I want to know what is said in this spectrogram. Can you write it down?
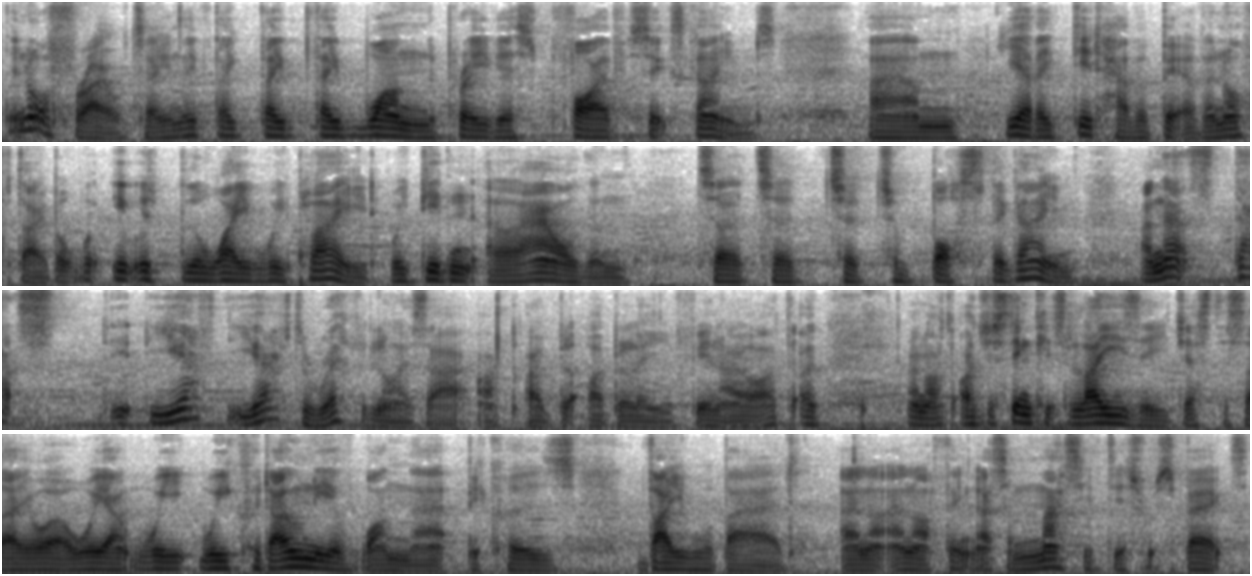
They're not a frail team. They they they, they won the previous five or six games. Um, yeah, they did have a bit of an off day, but it was the way we played. We didn't allow them to to, to, to boss the game, and that's that's you have you have to recognise that. I, I, I, believe you know, I, and I, just think it's lazy just to say, well, we we we could only have won that because they were bad, and and I think that's a massive disrespect.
